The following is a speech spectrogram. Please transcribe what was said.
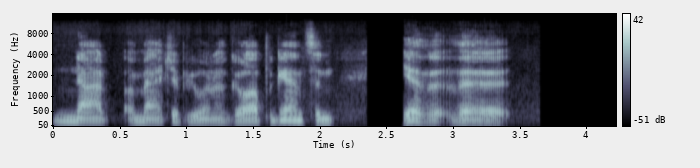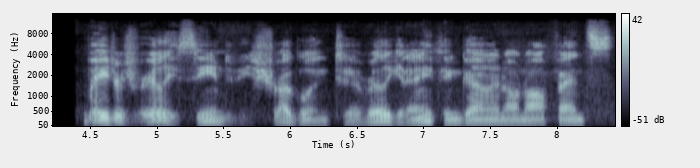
not a matchup you want to go up against, and yeah, the, the Raiders really seem to be struggling to really get anything going on offense.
